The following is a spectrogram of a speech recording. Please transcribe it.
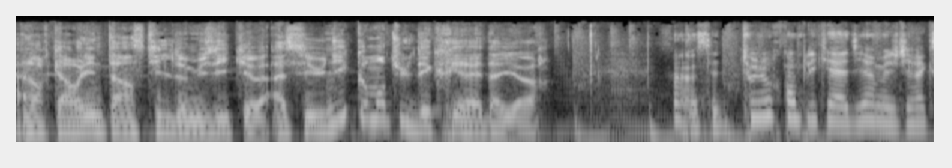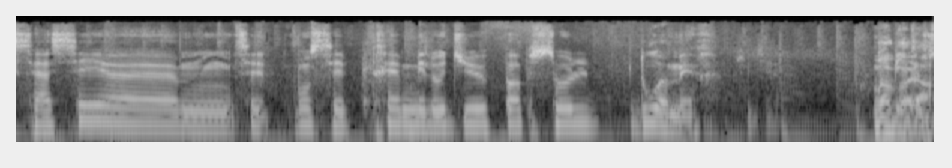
Alors Caroline, tu as un style de musique euh, assez unique. Comment tu le décrirais d'ailleurs Ah, C'est toujours compliqué à dire, mais je dirais que c'est assez, euh, c'est bon, c'est très mélodieux, pop, soul, doux, amer, je dirais. Bah voilà,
